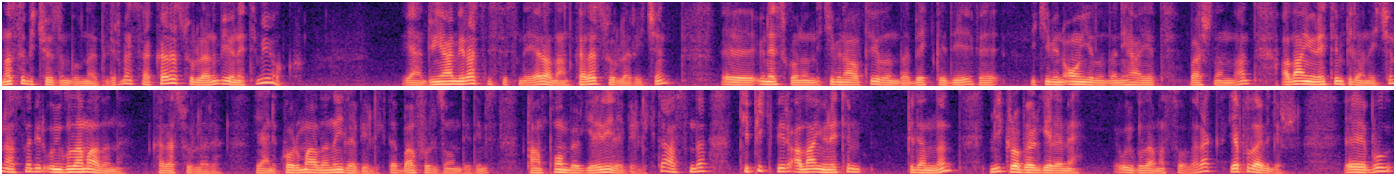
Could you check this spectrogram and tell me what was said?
Nasıl bir çözüm bulunabilir? Mesela kara surlarının bir yönetimi yok. Yani Dünya Miras Listesi'nde yer alan kara surları için e, UNESCO'nun 2006 yılında beklediği ve 2010 yılında nihayet başlanılan alan yönetim planı için aslında bir uygulama alanı kara surları yani koruma alanıyla birlikte buffer zone dediğimiz tampon bölgeleriyle birlikte aslında tipik bir alan yönetim planının mikro bölgeleme uygulaması olarak yapılabilir. E, bu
